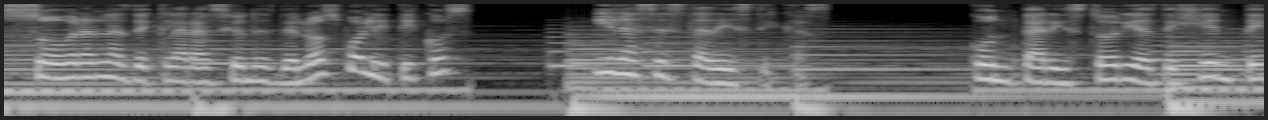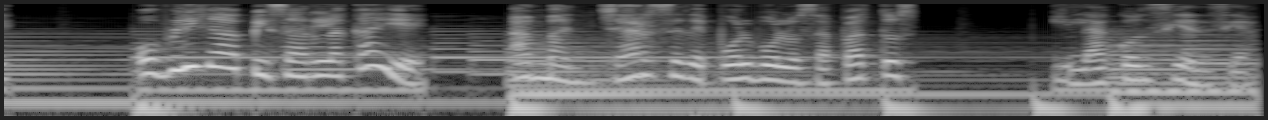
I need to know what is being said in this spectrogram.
Sobran las declaraciones de los políticos y las estadísticas. Contar historias de gente obliga a pisar la calle, a mancharse de polvo los zapatos y la conciencia.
